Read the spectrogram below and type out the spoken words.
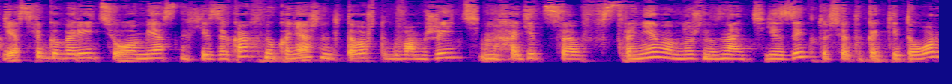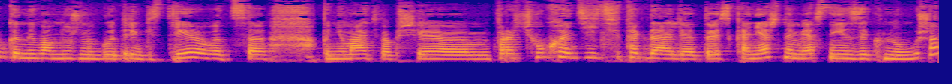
если говорить о местных языках, ну, конечно, для того, чтобы вам жить, находиться в стране, вам нужно знать язык, то есть это какие-то органы, вам нужно будет регистрироваться регистрироваться, понимать вообще, к врачу ходить и так далее. То есть, конечно, местный язык нужен.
